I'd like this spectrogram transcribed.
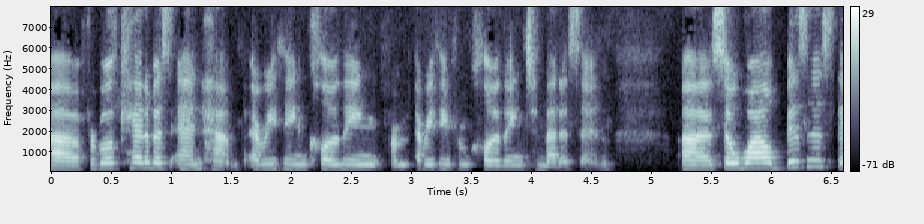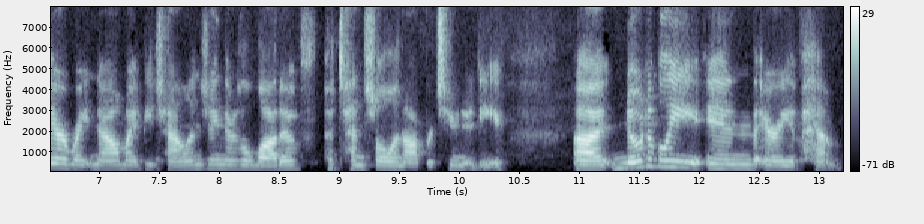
uh, for both cannabis and hemp. Everything clothing from everything from clothing to medicine. Uh, so while business there right now might be challenging, there's a lot of potential and opportunity. Uh, notably in the area of hemp.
